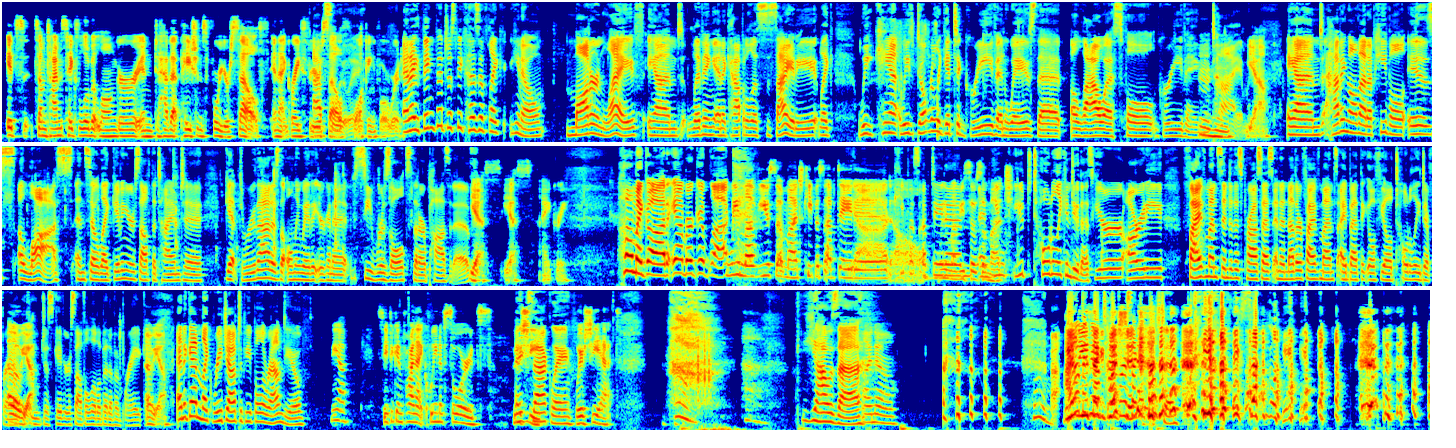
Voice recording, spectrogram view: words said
it's sometimes takes a little bit longer and to have that patience for yourself and that grace for yourself Absolutely. walking forward And I think that just because of like, you know, modern life and living in a capitalist society, like we can't we don't really get to grieve in ways that allow us full grieving time. Mm-hmm. yeah And having all that upheaval is a loss. And so like giving yourself the time to get through that is the only way that you're going to see results that are positive. yes yes i agree Oh my god, Amber, good luck. we love you so much keep us updated Yeah, keep us Oh, updated. we love you so so And much You, totally can do this. You're already five months into this process, and another five months, I bet that you'll feel totally different. Oh, yeah. you just give yourself a little bit of a break. oh yeah And again, like reach out to people around you. Yeah. See if you can find that Queen of Swords. Who's exactly. she? Where's she at? Yowza. I know. Hmm. I don't don't need think a second question. yeah, exactly.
